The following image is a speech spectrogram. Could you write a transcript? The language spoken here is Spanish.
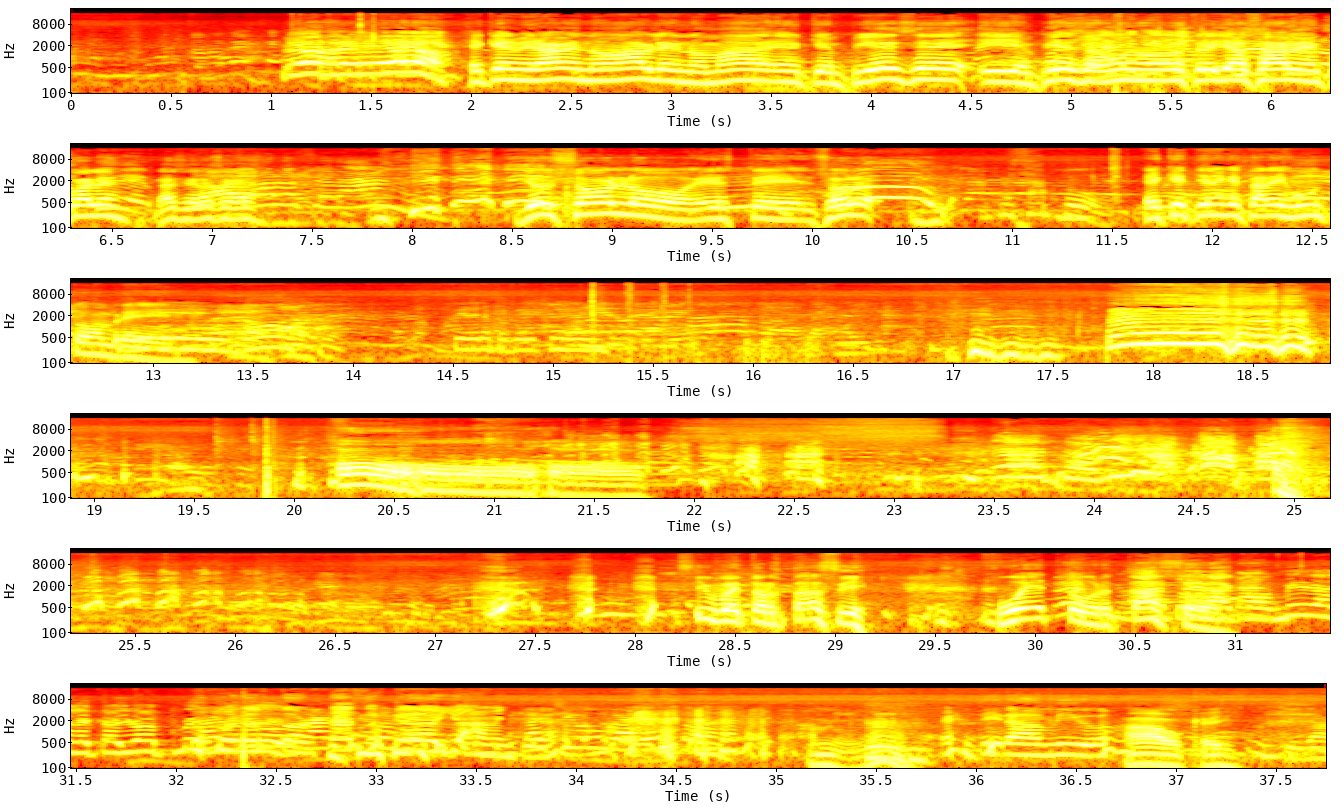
Es que mira, no hablen nomás, el que empiece y empieza uno, dos, tres, ya saben cuál es. Gracias, gracias. Yo solo, este, solo. Es que tienen que estar ahí juntos, hombre. Oh. Sí, fue tortazo. Sí. Fue tortazo. La comida le cayó a mí. Los tortazos quedo yo. Ah, mentira. Amiga. Mentira, amigo. Ah, ok.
